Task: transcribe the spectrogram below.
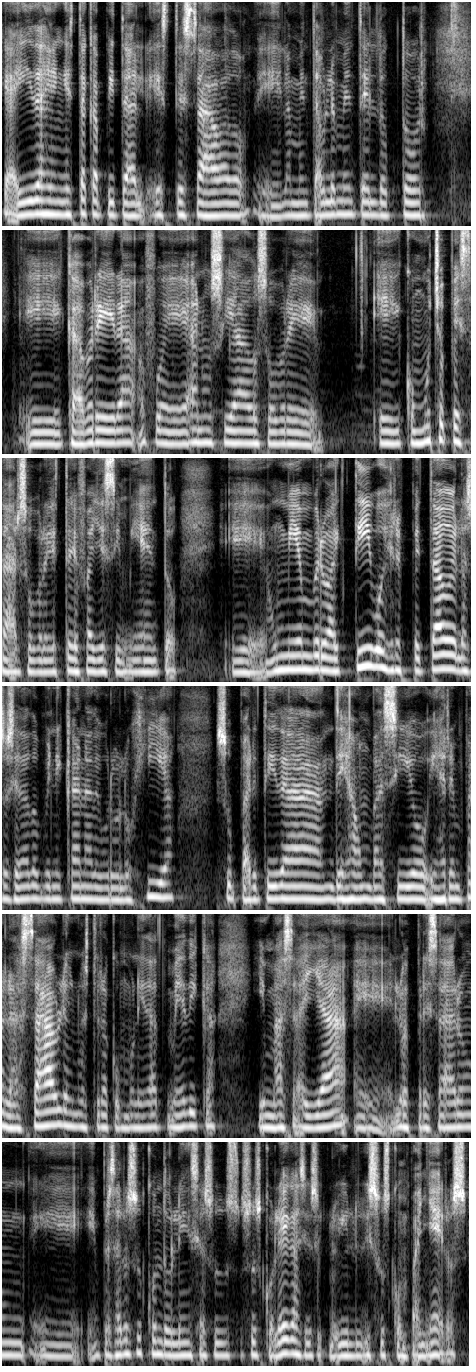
caídas en esta capital este sábado. Eh, lamentablemente el doctor eh, Cabrera fue anunciado sobre, con mucho pesar sobre este fallecimiento. Eh, un miembro activo y respetado de la Sociedad Dominicana de Urología. Su partida deja un vacío irreemplazable en nuestra comunidad médica y más allá eh, lo expresaron, eh, expresaron sus condolencias sus, sus colegas y, sus compañeros.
